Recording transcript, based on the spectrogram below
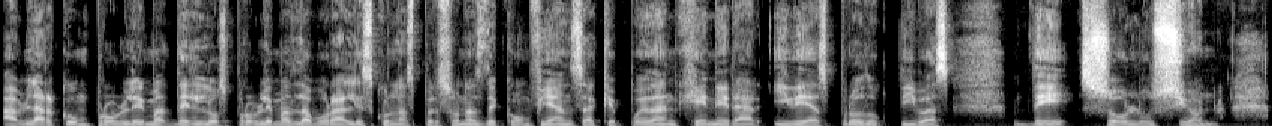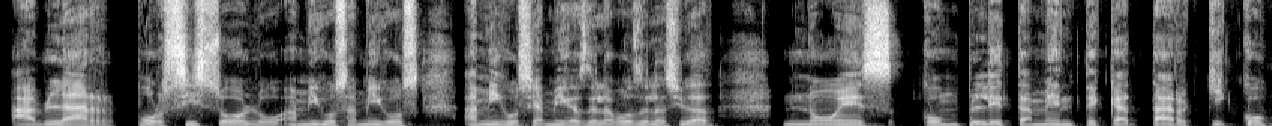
Hablar con problemas de los problemas laborales con las personas de confianza que puedan generar ideas productivas de solución. Hablar por sí solo, amigos, amigos, amigos y amigas de la voz de la ciudad, no es completamente catárquico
